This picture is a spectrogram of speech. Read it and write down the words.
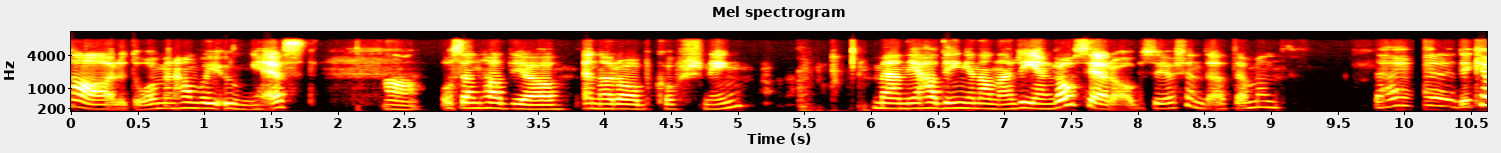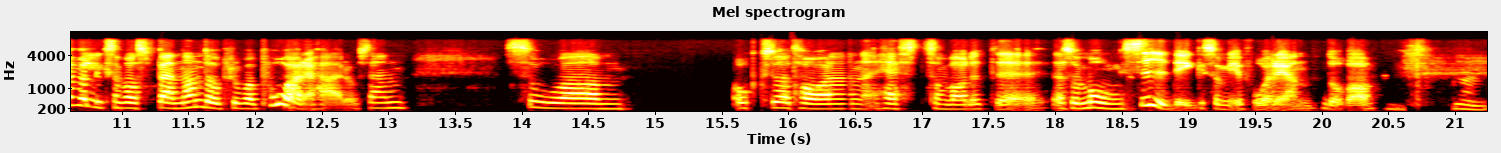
här då, men han var ju unghäst. Ja. Och sen hade jag en arabkorsning. Men jag hade ingen annan renrasig arab. Så jag kände att ja, men, det, här, det kan väl liksom vara spännande att prova på det här. Och sen så också att ha en häst som var lite alltså mångsidig som euforien då var. Mm.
